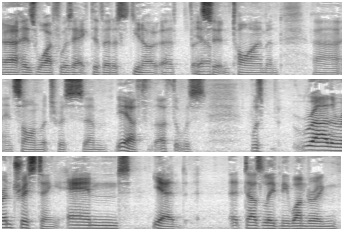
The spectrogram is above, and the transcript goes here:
uh, his wife was active at a you know a, a yeah. certain time and uh, and so on, which was um, yeah I, th- I, thought was was rather interesting and yeah it does leave me wondering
